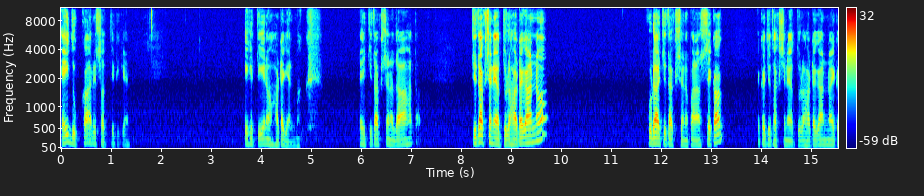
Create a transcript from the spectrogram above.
එයි දුක්ඛාර සත්‍යයට කියන්නේ. ඒකේ තියෙන හටගැන්මක්. ඒ චිතක්ෂණ 17ක්. චිතක්ෂණයක් තුල හට ගන්නවා. කුඩා චිතක්ෂණ 51ක්. එක චිතක්ෂණයක් තුල හට ගන්නවා. එක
